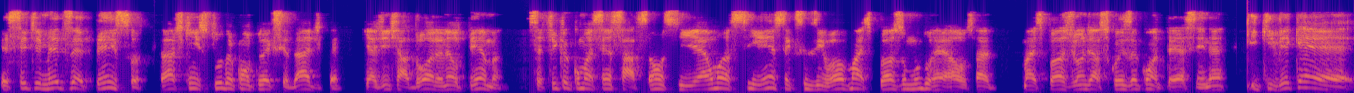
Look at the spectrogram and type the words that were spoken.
esse sentimento é tenso. Eu acho que quem estuda complexidade, cara, que a gente adora, né, o tema, você fica com uma sensação, assim, é uma ciência que se desenvolve mais próximo do mundo real, sabe? Mais próximo de onde as coisas acontecem, né? E que vê que é,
